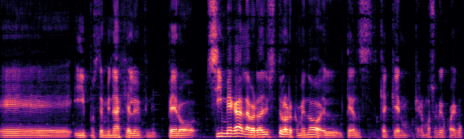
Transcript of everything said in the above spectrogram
Eh, y pues terminar Halo Infinite. Pero sí, Mega, la verdad, yo sí te lo recomiendo. El Tales, que, que, que hermoso el juego.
